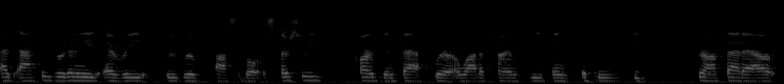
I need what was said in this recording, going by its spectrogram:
As athletes, we're going to need every food group possible, especially carbs and fats, where a lot of times we think if we, we drop that out,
